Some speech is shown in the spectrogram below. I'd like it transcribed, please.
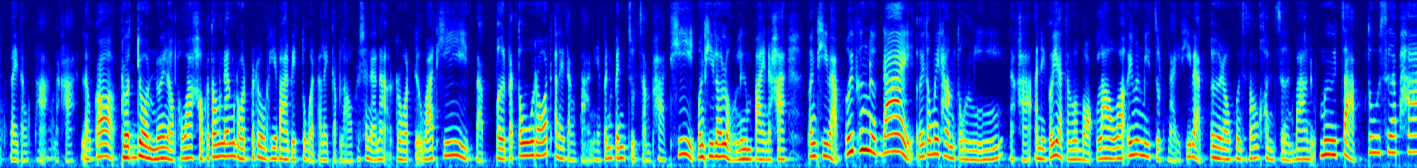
ดอะไรต่างๆนะคะ แล้วก็รถยนต์ด้วยเนาะเพราะว่าเขาก็ต้องนั่งรถไปโรงพยาบาลไปตรวจอะไรกับเรา เพราะฉะนั้นอะรถหรือว่าที่แบบเปิดประตูรถอะไรต่างๆเนี่ยเป็นเป็นจุดสัมผัสที่บางทีเราหลงลืมไปนะคะ บางทีแบบเอ้ยเพิ่งนึกได้ เอ้ยต้องไปทำตรงนี้นะคะ อันนี้ก็อยากจะมาบอกเล่าว่าเอ้ยมันมีจุดไหนที่แบบเออเราควรจะต้องคอนเซิร์นบ้างหรือมือจับตู้เสื้อผ้า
